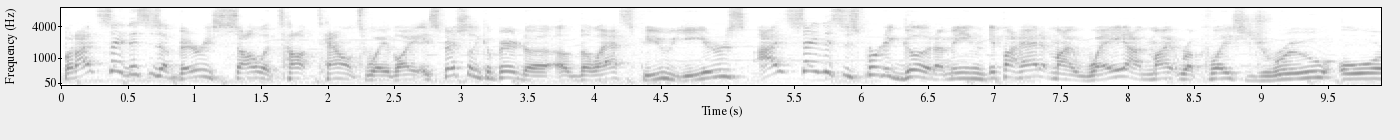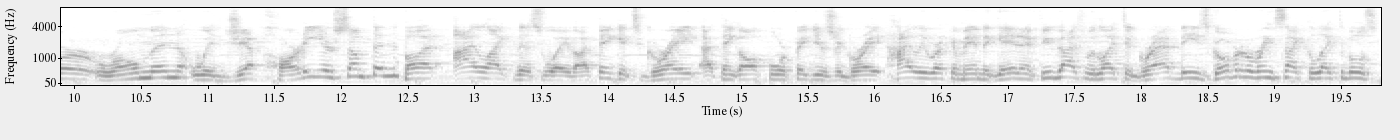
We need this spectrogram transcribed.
But I'd say this is a very solid Top Talents wave, like, especially compared to uh, the last few years. I'd say this is pretty good. I mean, if I had it my way, I might replace Drew or Roman with Jeff Hardy or something. But I like this wave. I think it's great great. I think all four figures are great. Highly recommend again. If you guys would like to grab these, go over to Ringside Collectibles,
